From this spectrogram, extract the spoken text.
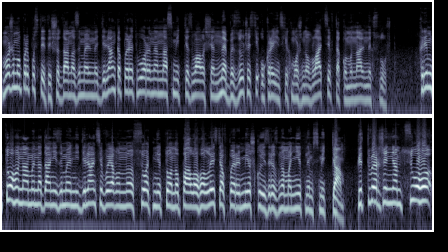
Можемо припустити, що дана земельна ділянка перетворена на сміттєзвалище не без участі українських можновладців та комунальних служб. Крім того, нами на даній земельній ділянці виявлено сотні тонн опалого листя в перемішку із різноманітним сміттям. Підтвердженням цього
